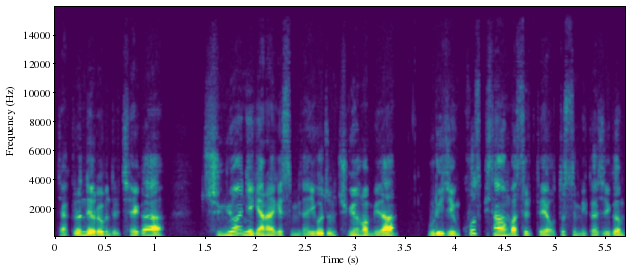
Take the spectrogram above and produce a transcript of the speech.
자 그런데 여러분들 제가 중요한 얘기 하나 하겠습니다. 이거 좀 중요한 겁니다. 우리 지금 코스피 상황 봤을 때 어떻습니까? 지금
